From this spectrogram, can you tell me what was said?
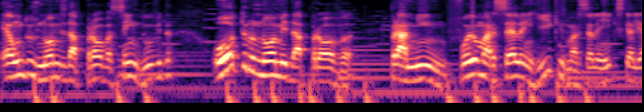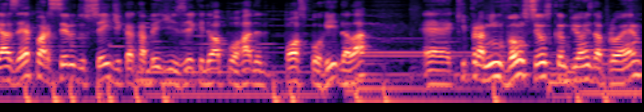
É um dos nomes da prova, sem dúvida. Outro nome da prova para mim, foi o Marcelo Henriques. Marcelo Henriques, que aliás é parceiro do Seide, que acabei de dizer que deu uma porrada pós-corrida lá. É, que para mim vão ser os campeões da Pro-Am.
